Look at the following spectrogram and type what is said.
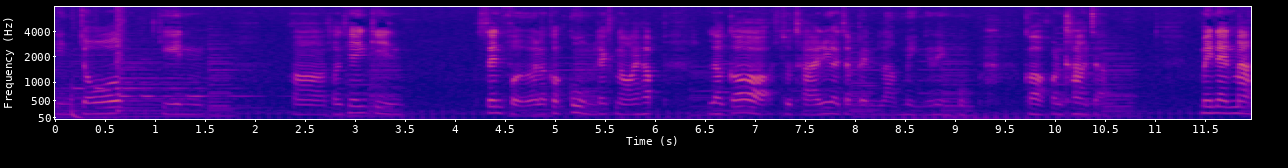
กินโจ๊กกินอตอนเที่ยงกินเส้นเฝอแล้วก็กุ้งเล็กน้อยครับ แล้วก็สุดท้ายนี่ก็จะเป็นราเมงนั่นเองผมก็ค่อนข้างจะ ไม่แน่นมาก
